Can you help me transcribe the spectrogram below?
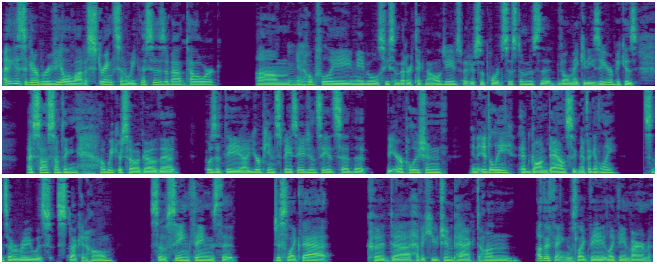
I think this is going to reveal a lot of strengths and weaknesses about telework. Um, Mhm. and hopefully maybe we'll see some better technologies, better support systems that, that'll make it easier because I saw something a week or so ago that was it the uh, European Space Agency had said that the air pollution in Italy had gone down significantly since everybody was stuck at home. So seeing things that just like that could uh, have a huge impact on other things like the like the environment.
